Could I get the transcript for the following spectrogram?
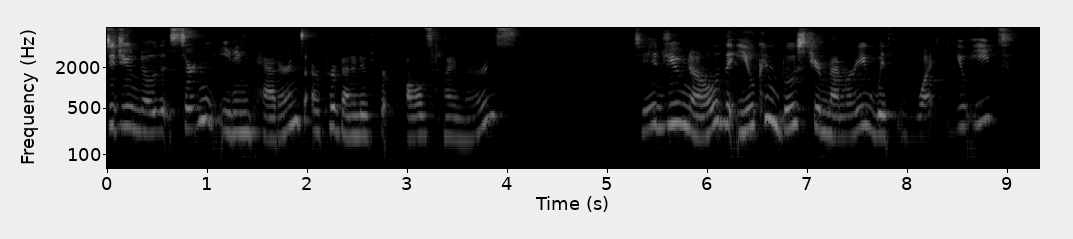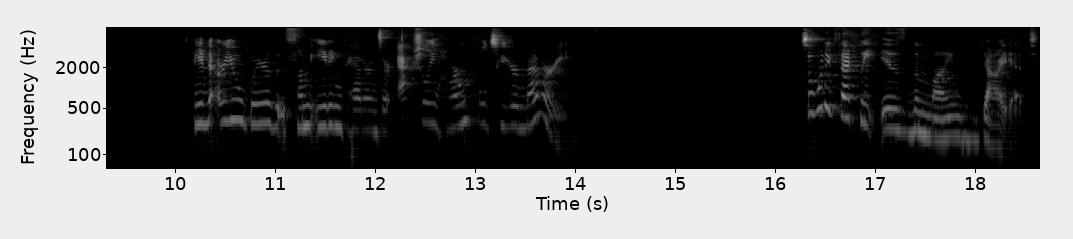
Did you know that certain eating patterns are preventative for Alzheimer's? Did you know that you can boost your memory with what you eat? And are you aware that some eating patterns are actually harmful to your memory? So, what exactly is the MIND diet?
